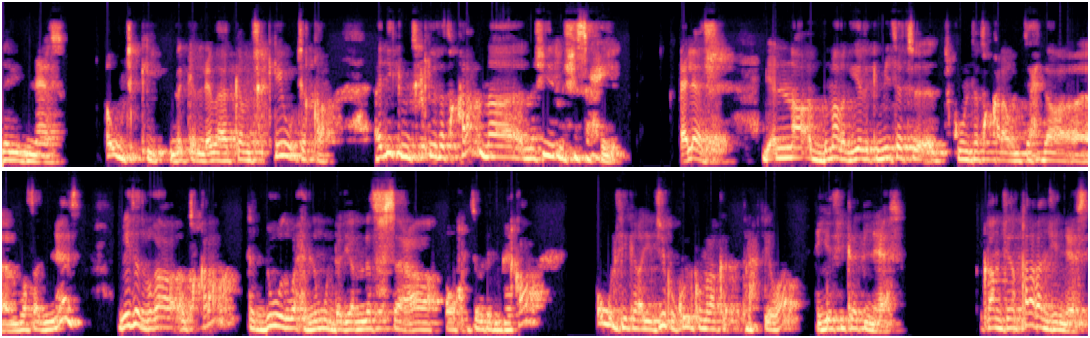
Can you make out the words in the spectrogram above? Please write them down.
دليل الناس. أو متكي إذا كان اللعبه هكا متكي وتقرأ. هذيك متكي وتقرأ ما ماشي ماشي صحيه علاش؟ لأن الدماغ ديالك ملي تكون تقرا وانت حدا وسط الناس ملي تبغى تقرأ تدوز واحد المدة ديال نصف ساعة أو 35 دقيقة. أول فكرة غادي تجيك وكلكم راك طرحتيوها هي فكرة النعاس. غنمشي نقرأ غنجي نعس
